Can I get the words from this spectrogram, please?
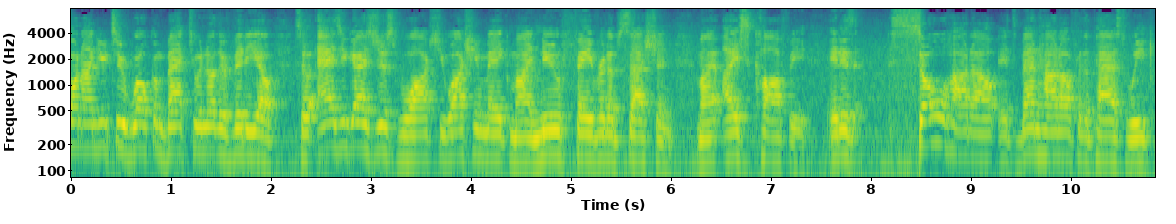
Going on YouTube? Welcome back to another video. So as you guys just watched, you watched me make my new favorite obsession, my iced coffee. It is so hot out. It's been hot out for the past week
